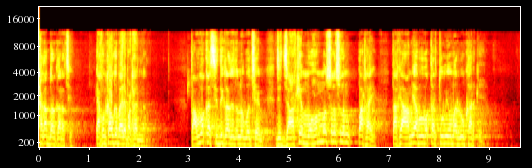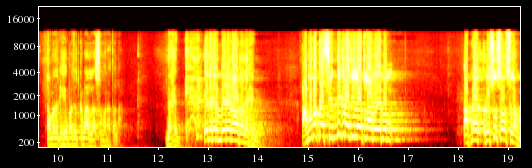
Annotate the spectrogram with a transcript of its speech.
থাকার দরকার আছে। এখন কাউকে বাইরে পাঠান না। তো আবু বাক্কার সিদ্দিক রাজন বলছেন যে, যাকে মোহাম্মদ সাল্লাহ সাল্লাম পাঠায়, তাকে আমি আবু বাক্কার তুমি উমার রুখারকে আমাদেরকে হেফাজত করবে আল্লাহ সুবাহ দেখেন এ দেখেন, মেনে নেওয়াটা দেখেন। আবু বাক্কার সিদ্দিক রাজিল্লাহ এবং আপনার রসুল সাল্লাম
